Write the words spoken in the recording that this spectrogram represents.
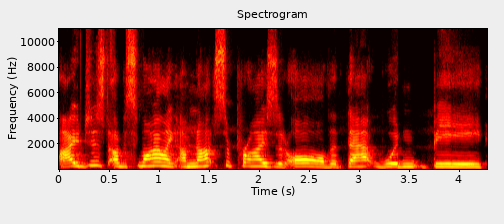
i just i'm smiling. I'm not surprised at all that that wouldn't be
